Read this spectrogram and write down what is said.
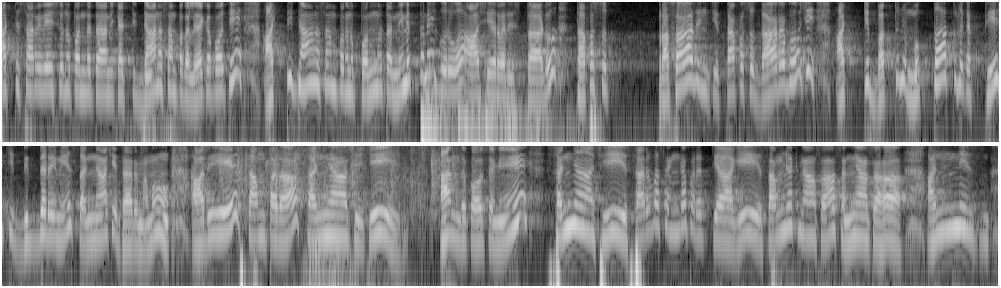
అట్టి సర్వేషును పొందటానికి అట్టి జ్ఞాన సంపద లేకపోతే అట్టి జ్ఞాన సంపదను పొందుట నిమిత్తమే గురువు ఆశీర్వదిస్తాడు. తపస్సు ప్రసాదించి తపస్సు దారబోసి అట్టి భక్తుని ముక్తాత్మునిగా తీర్చిదిద్దడమే సన్యాసి ధర్మము. అదే సంపద సన్యాసికి. అందుకోసమే సన్యాసి సర్వసంగ పరిత్యాగి సమ్యక్నాస సన్యాస. అన్ని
